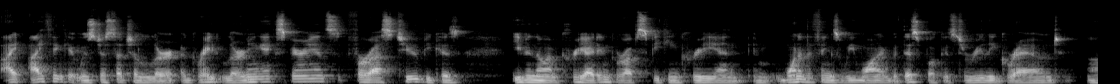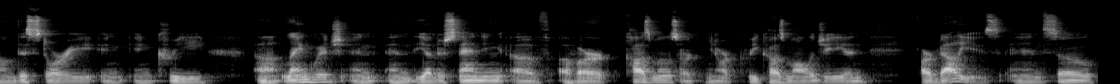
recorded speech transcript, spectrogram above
I I think it was just such a lear- a great learning experience for us too because even though I'm Cree, I didn't grow up speaking Cree, and and one of the things we wanted with this book is to really ground um, this story in in Cree uh, language and and the understanding of of our cosmos, our you know our Cree cosmology and our values. And so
